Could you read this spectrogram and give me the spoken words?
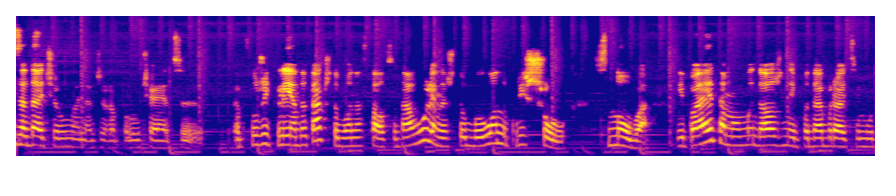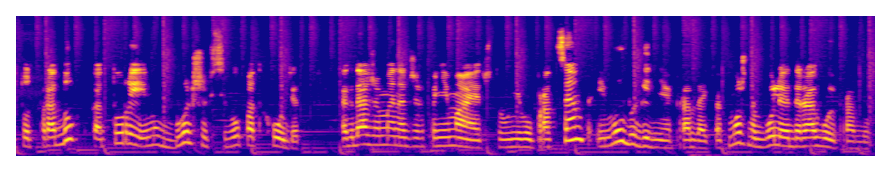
задача у менеджера получается обслужить клиента так, чтобы он остался доволен и чтобы он пришел снова. И поэтому мы должны подобрать ему тот продукт, который ему больше всего подходит. Когда же менеджер понимает, что у него процент, ему выгоднее продать как можно более дорогой продукт,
